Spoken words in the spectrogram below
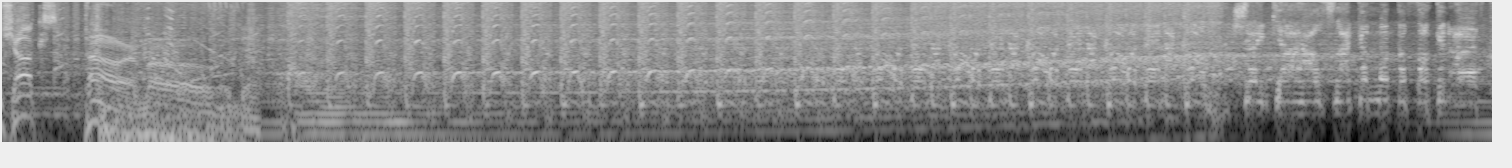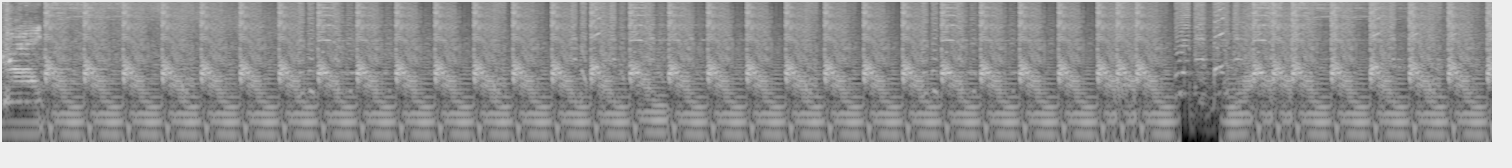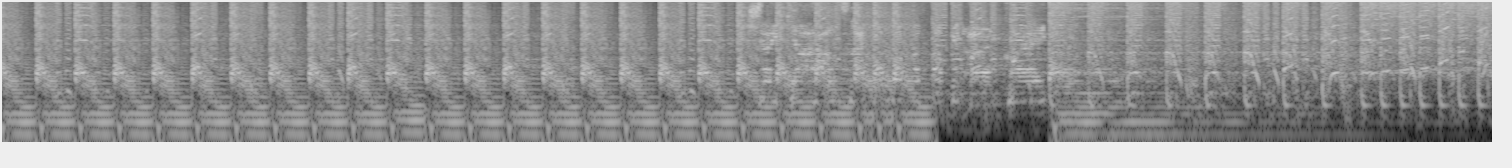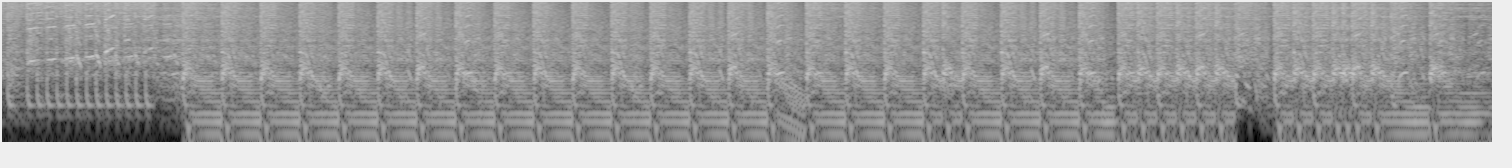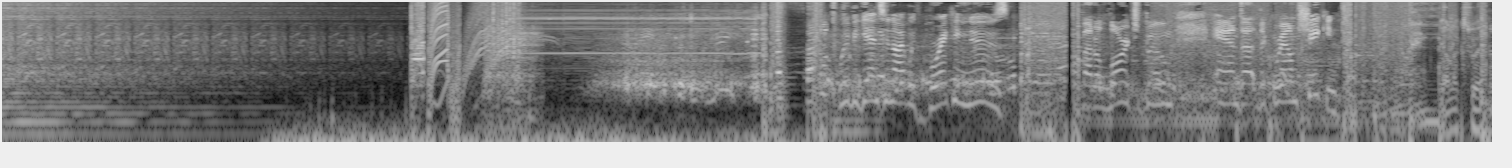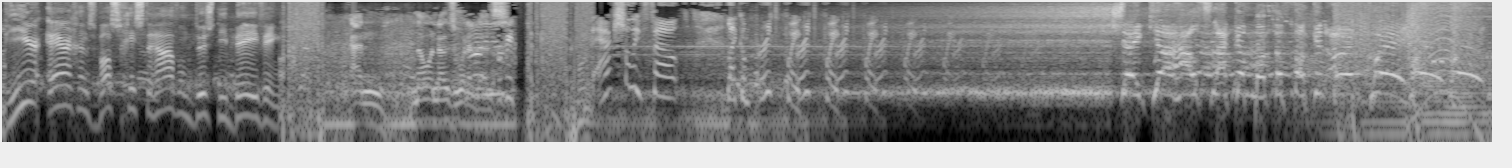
Shock's ergens was gisteravond dus die beving. And no one knows what it is. It actually felt like an earthquake. Earthquake. Earthquake. Earthquake. Shake your house like a motherfucking earthquake.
